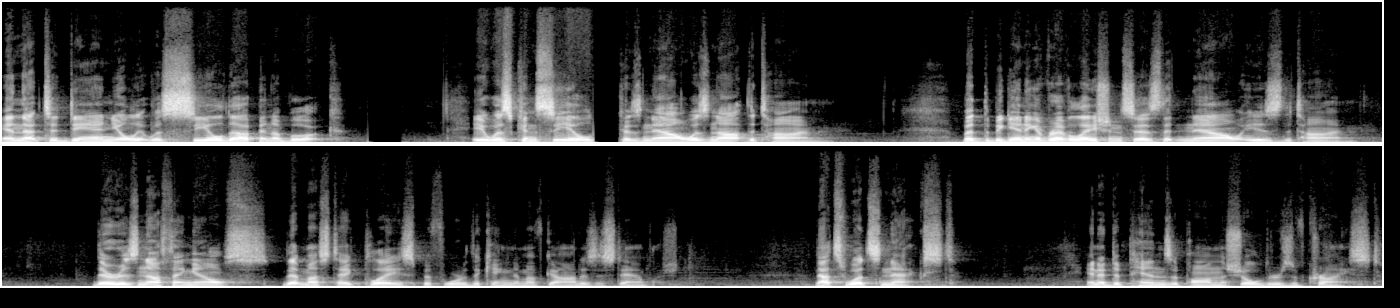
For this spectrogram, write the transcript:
and that to Daniel it was sealed up in a book. It was concealed because now was not the time. But the beginning of Revelation says that now is the time. There is nothing else that must take place before the kingdom of God is established. That's what's next. And it depends upon the shoulders of Christ.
